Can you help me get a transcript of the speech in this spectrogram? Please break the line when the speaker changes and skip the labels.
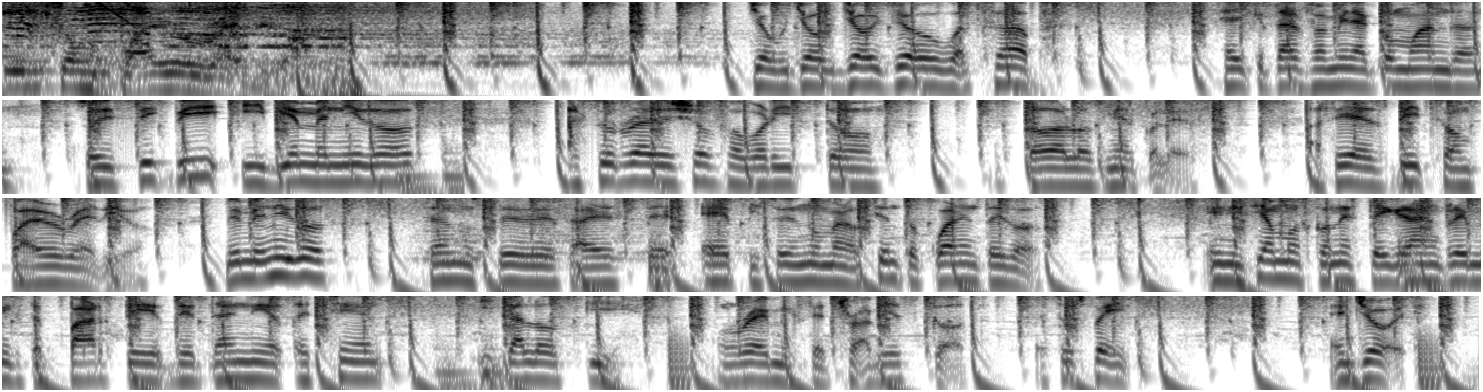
It's on Fire Radio.
Yo, yo, yo, yo, what's up? Hey, ¿qué tal familia? ¿Cómo andan? Soy Sigby y bienvenidos a su radio show favorito todos los miércoles. Así es, Beats on Fire Radio. Bienvenidos sean ustedes a este episodio número 142. Iniciamos con este gran remix de parte de Daniel Etienne y Galowski, un remix de Travis Scott. Esto es Fame. Enjoy.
